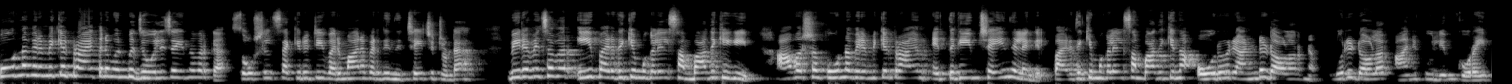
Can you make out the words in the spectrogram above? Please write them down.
പൂർണ വിരമിക്കൽ പ്രായത്തിന് മുൻപ് ജോലി ചെയ്യുന്നവർക്ക് സോഷ്യൽ സെക്യൂരിറ്റി വരുമാന പരിധി നിശ്ചയിച്ചിട്ടുണ്ട്. വിരമിച്ചവർ ഈ പരിധിക്ക് മുകളിൽ സമ്പാദിക്കുകയും ആ വർഷം പൂർണ വിരമിക്കൽ പ്രായം എത്തുകയും ചെയ്യുന്നില്ലെങ്കിൽ പരിധിക്ക് മുകളിൽ സമ്പാദിക്കുന്ന ഓരോ രണ്ട് ഡോളറിനും ഒരു ഡോളർ ആനുകൂല്യം കുറയും.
